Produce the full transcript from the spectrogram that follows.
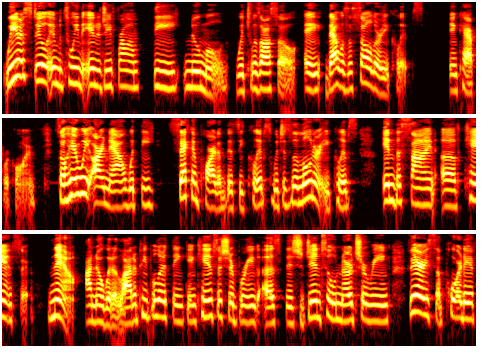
we are still in between the energy from the new moon, which was also a that was a solar eclipse in Capricorn. So here we are now with the second part of this eclipse, which is the lunar eclipse in the sign of Cancer. Now, I know what a lot of people are thinking. Cancer should bring us this gentle, nurturing, very supportive,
